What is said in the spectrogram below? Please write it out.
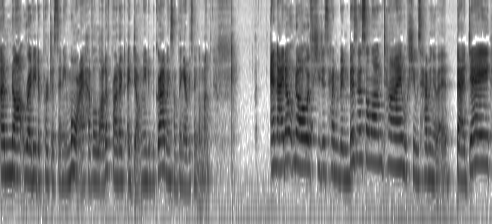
I'm not ready to purchase anymore. I have a lot of product. I don't need to be grabbing something every single month. And I don't know if she just hadn't been in business a long time, she was having a bad day,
